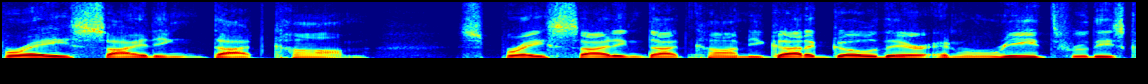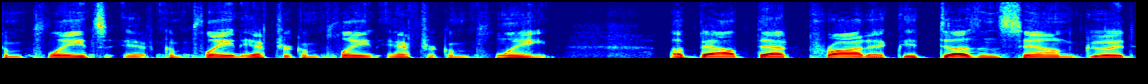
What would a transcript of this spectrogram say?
spraysiding.com spraysiding.com. You got to go there and read through these complaints, eh, complaint after complaint after complaint about that product. It doesn't sound good.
